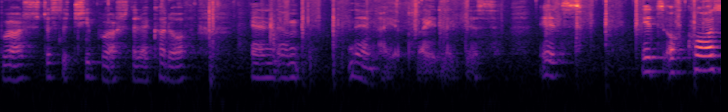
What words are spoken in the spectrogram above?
brush, just a cheap brush that I cut off. And um, then I apply it like this. It's it's of course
